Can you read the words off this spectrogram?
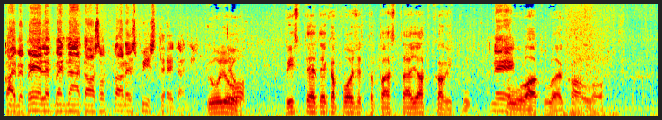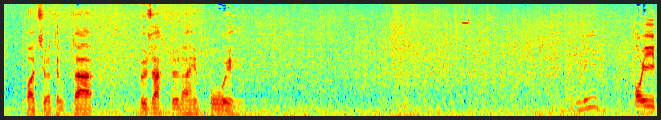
Kai me Blle mennään taas ottaa edes pisteitä. Niin. Juu, juu. Joo. Pisteet eikä pois, että päästään jatkaakin, kun Niin. kuulaa tulee kalloon. Paitsi, että kun tää pysähtyy näihin puihin. Niin. Oi,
